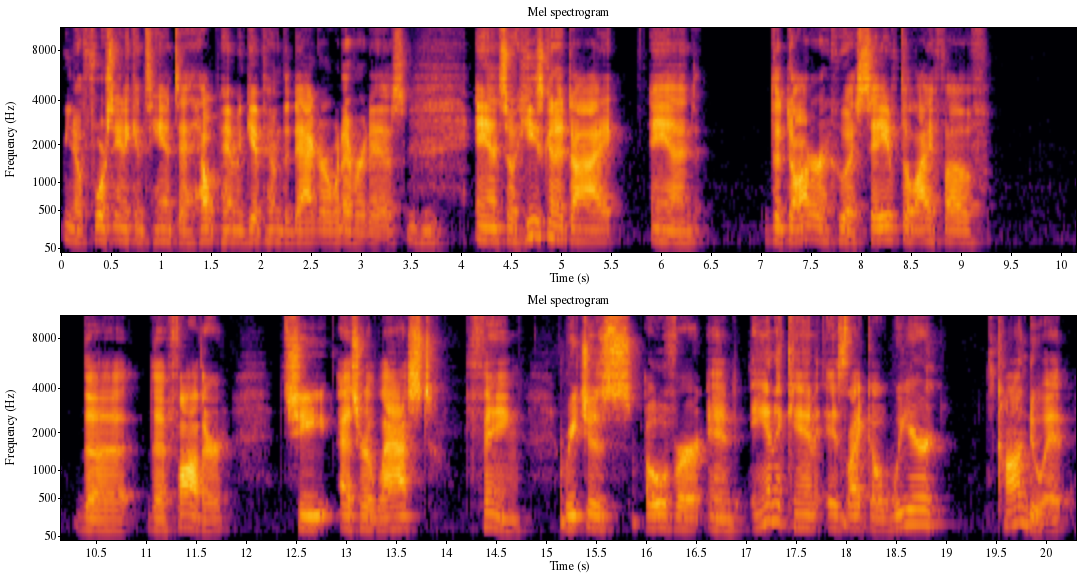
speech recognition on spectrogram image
you know, force Anakin's hand to help him and give him the dagger or whatever it is. Mm-hmm. And so he's going to die, and the daughter who has saved the life of the the father, she as her last thing reaches over and Anakin is like a weird conduit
